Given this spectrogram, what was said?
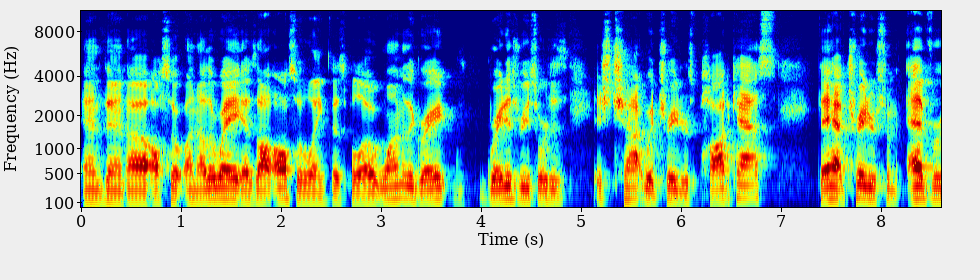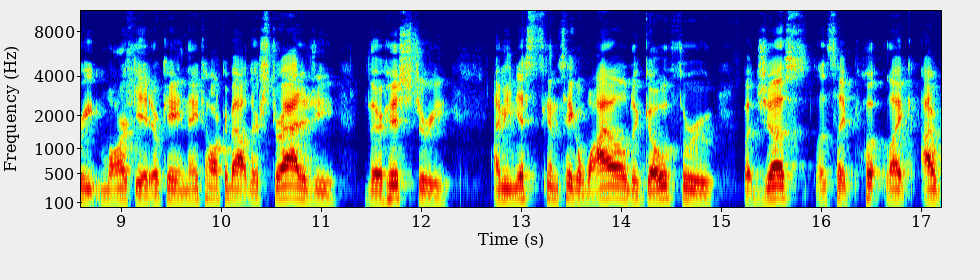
And then uh, also another way is I'll also link this below. One of the great greatest resources is Chat with Traders podcast. They have traders from every market, okay, and they talk about their strategy, their history. I mean, yes, it's going to take a while to go through, but just let's say put like I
